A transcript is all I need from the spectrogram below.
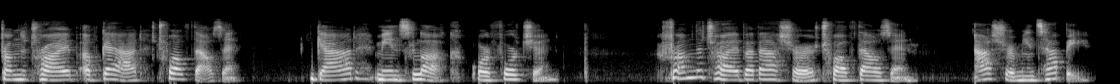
From the tribe of Gad, 12,000. Gad means luck or fortune. From the tribe of Asher, 12,000. Asher means happy.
